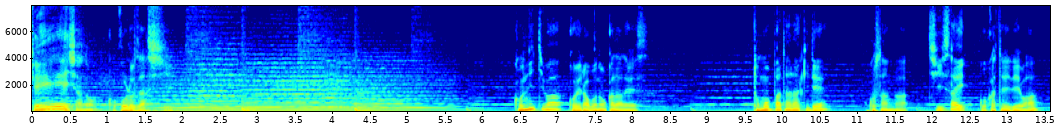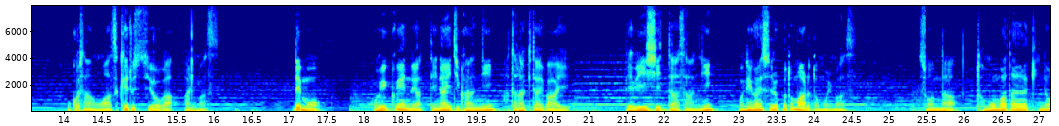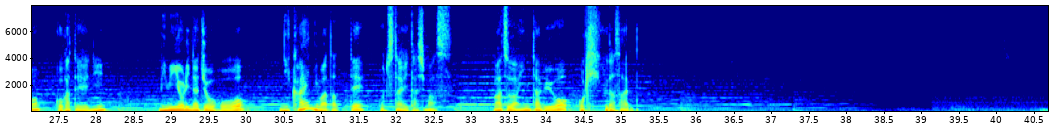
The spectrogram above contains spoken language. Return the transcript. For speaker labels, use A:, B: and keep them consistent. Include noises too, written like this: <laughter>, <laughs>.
A: 経営者の志こんにちは、声ラボの岡田です。共働きでお子さんが小さいご家庭ではお子さんを預ける必要があります。でも、保育園のやっていない時間に働きたい場合、ベビーシッターさんにお願いすることもあると思います。そんな共働きのご家庭に耳寄りな情報を2回にわたってお伝えいたします。まずはインタビューをお聞きください。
